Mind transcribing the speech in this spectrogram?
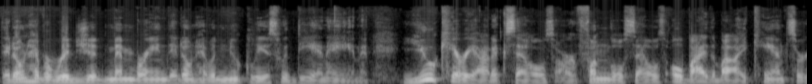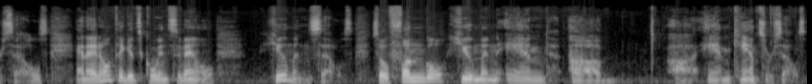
They don't have a rigid membrane, they don't have a nucleus with DNA in it. Eukaryotic cells are fungal cells, oh, by the by, cancer cells, and I don't think it's coincidental, human cells. So fungal, human, and, uh, uh, and cancer cells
